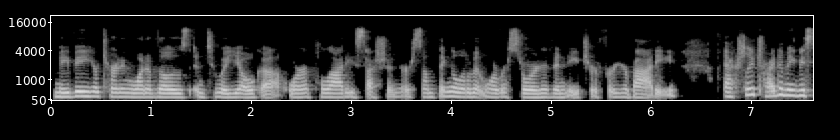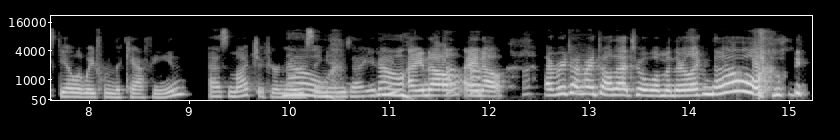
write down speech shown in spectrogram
Maybe you're turning one of those into a yoga or a Pilates session or something a little bit more restorative in nature for your body. Actually, try to maybe scale away from the caffeine as much if you're no, noticing anxiety. No. I know, I know. Every time I tell that to a woman, they're like, no.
